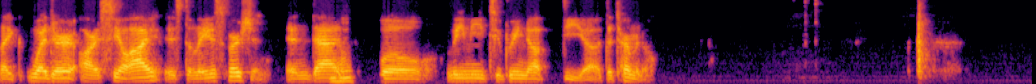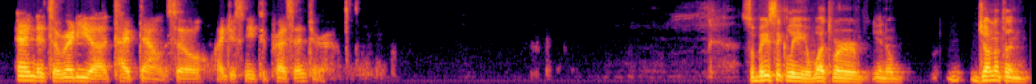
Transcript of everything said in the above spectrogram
like whether our CLI is the latest version, and that mm-hmm. will lead me to bring up the uh, the terminal. And it's already uh, typed down, so I just need to press enter. So basically, what we're you know Jonathan,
